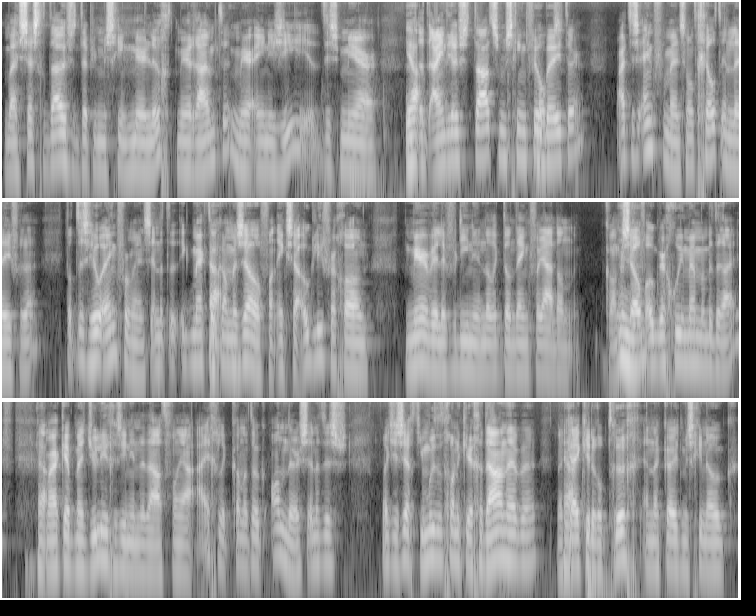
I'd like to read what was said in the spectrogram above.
bij 60.000 heb je misschien meer lucht, meer ruimte, meer energie. Het is meer, het eindresultaat is misschien veel beter. Maar het is eng voor mensen, want geld inleveren, dat is heel eng voor mensen. En dat, ik merk ook aan mezelf, van ik zou ook liever gewoon meer willen verdienen. En dat ik dan denk van ja, dan kan ik zelf mhm. ook weer groeien met mijn bedrijf. Maar ik heb met jullie gezien inderdaad van ja, eigenlijk kan het ook anders. En het is wat je zegt, je moet het gewoon een keer gedaan hebben. Dan kijk je erop terug en dan kan je het misschien ook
